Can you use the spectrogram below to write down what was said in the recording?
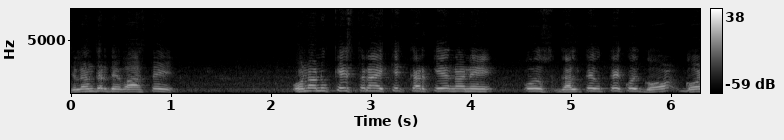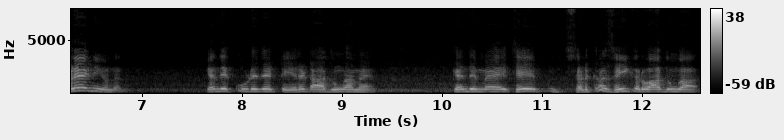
ਜਲੰਧਰ ਦੇ ਵਾਸਤੇ, ਉਹਨਾਂ ਨੂੰ ਕਿਸ ਤਰ੍ਹਾਂ ਇੱਕ ਇੱਕ ਕਰਕੇ ਉਹਨਾਂ ਨੇ ਉਸ ਗੱਲ ਤੇ ਉੱਤੇ ਕੋਈ ਗੌ- ਗੋਲਿਆ ਨਹੀਂ ਉਹਨਾਂ ਨੇ ਕਹਿੰਦੇ ਕੂੜੇ ਦੇ ਢੇਰ ਹਟਾ ਦੂੰਗਾ ਮੈਂ। ਕਹਿੰਦੇ ਮੈਂ ਇੱਥੇ ਸੜਕਾਂ ਸਹੀ ਕਰਵਾ ਦੂੰਗਾ।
